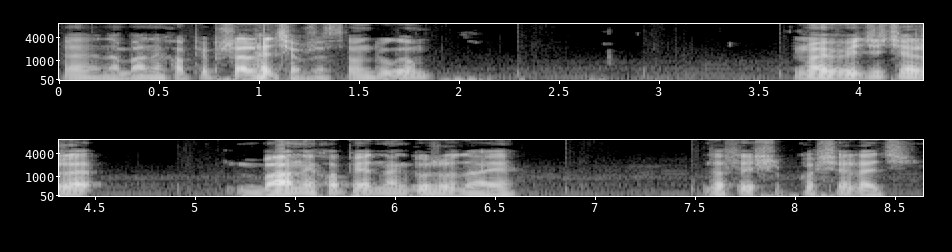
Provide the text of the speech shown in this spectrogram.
E, na bany hopie przeleciał przez tą długą. No i widzicie, że bany hopie jednak dużo daje. Dosyć szybko się leci.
